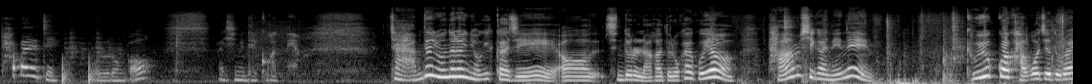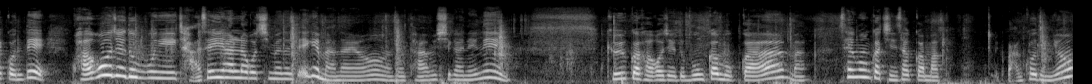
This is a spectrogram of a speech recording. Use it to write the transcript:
파발제 뭐 이런 거 하시면 될 것 같네요. 자, 아무튼 오늘은 여기까지 어, 진도를 나가도록 하고요. 다음 시간에는 교육과 과거제도로 할 건데 과거제도 부분이 자세히 하려고 치면은 되게 많아요. 그래서 다음 시간에는 교육과 과거제도 문과 목과 막 생원과 진사과 막 많거든요.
